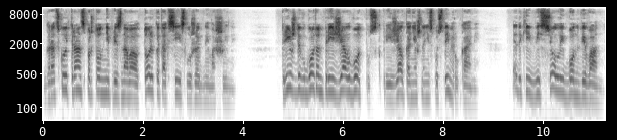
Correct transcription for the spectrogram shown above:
Городской транспорт он не признавал, только такси и служебные машины. Трижды в год он приезжал в отпуск, приезжал, конечно, не с пустыми руками. Эдакий веселый бон-виван.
